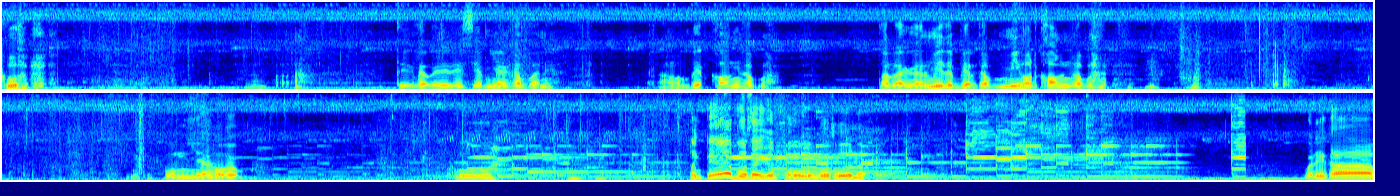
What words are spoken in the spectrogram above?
ครูถึงแล้วก็จะได้เสียบเงี้ยครับวันนี้เอาเบ็ดของครับ ตอนแรกก็มีแต่เบ็ดครับ มีฮอดของครับปงเงี้ยเขาครับ โอ้ตั้งแต่บ่ใส่กระเป๋ากับบ่โทษเนาะสวัสดีครับ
